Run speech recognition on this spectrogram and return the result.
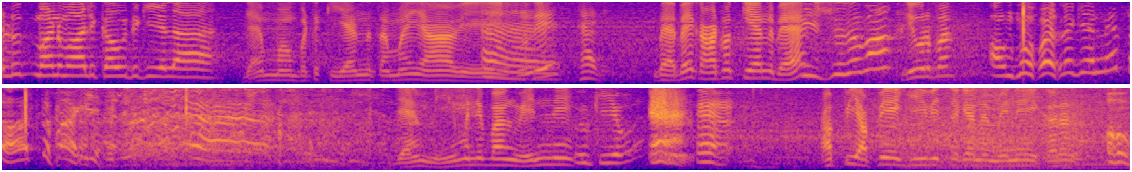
අලුත් මනමාලි කවුද කියලා? දැම්ම උඹට කියන්න තමයි ආවේ. හොඳේ? හරි. බැබැයි කාටවත් කියන්න බෑ. පිස්සුද බං? ලිවරපා අම්මෝ බල්ලා කියන්නේ තාත්තා දැම් මෙහෙමන බං වෙන්නේ. ඌ කියව. අපි අපේ ජීවිත ගැන මෙනෙහි කරලා ඔව්.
